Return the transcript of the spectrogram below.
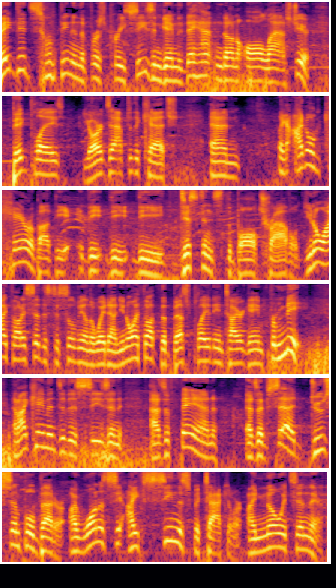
They did something in the first preseason game that they hadn't done all last year. Big plays, yards after the catch, and like I don't care about the the the, the distance the ball traveled. You know, I thought I said this to Sylvia on the way down. You know, I thought the best play of the entire game for me, and I came into this season as a fan. As I've said, do simple better. I want to see. I've seen the spectacular. I know it's in there.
